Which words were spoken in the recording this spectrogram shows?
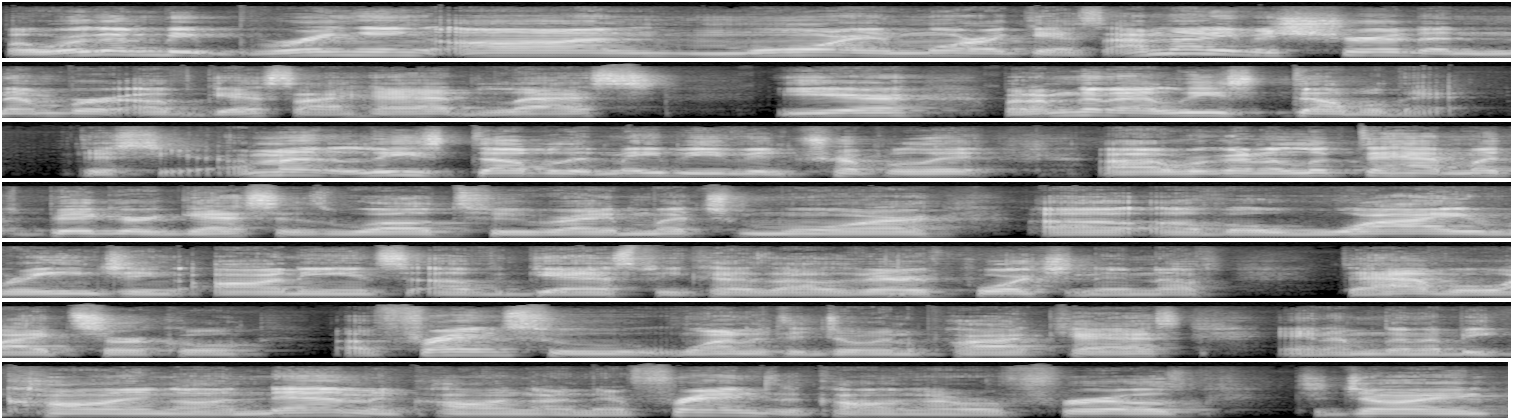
But we're going to be bringing on more and more guests. I'm not even sure the number of guests I had last year, but I'm going to at least double that this year. I'm gonna at least double it, maybe even triple it. Uh, we're gonna look to have much bigger guests as well, too, right? Much more uh, of a wide-ranging audience of guests because I was very fortunate enough to have a wide circle of friends who wanted to join the podcast. And I'm going to be calling on them and calling on their friends and calling on referrals to join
